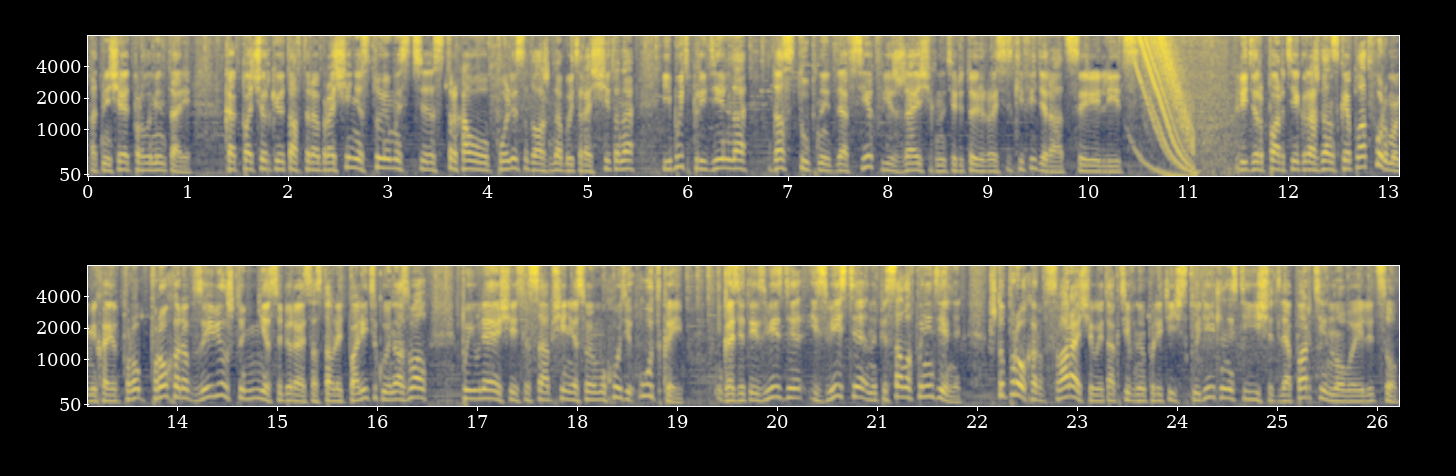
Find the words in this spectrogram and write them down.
отмечает парламентарий. Как подчеркивает автор обращения, стоимость э, страхового полиса должна быть рассчитана и быть предельно доступной для всех въезжающих на территорию Российской Федерации лиц. Лидер партии «Гражданская платформа» Михаил Про- Прохоров заявил, что не собирается оставлять политику и назвал появляющееся сообщение о своем уходе «уткой». Газета «Известия», «Известия» написала в понедельник, что Прохоров сворачивает активную политическую деятельность и ищет для партии новое лицо.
